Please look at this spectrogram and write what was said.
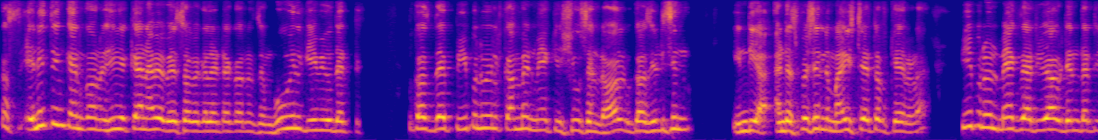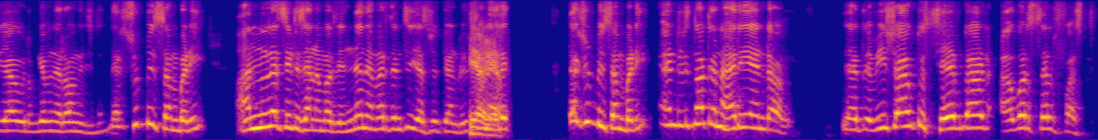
Because anything can go on. He can have a vasovagal attack or something. Who will give you that? Because the people will come and make issues and all because it is in India and especially my state of Kerala. People will make that you have done that, you have given the wrong. There should be somebody, unless it is an emergency. Then emergency, yes, you can do. It's Yeah, yeah. There should be somebody, and it is not an hurry and all. That we should have to safeguard ourselves first.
